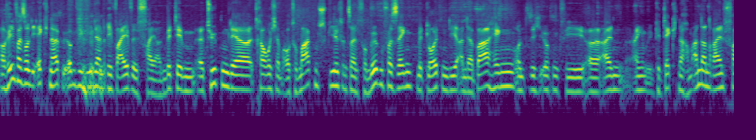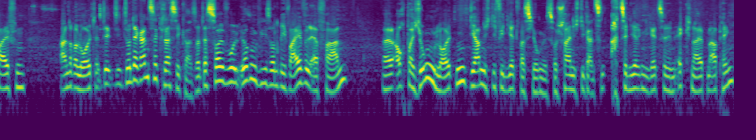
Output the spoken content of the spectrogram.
Auf jeden Fall soll die Eckkneipe irgendwie wieder ein Revival feiern. Mit dem äh, Typen, der traurig am Automaten spielt und sein Vermögen versenkt. Mit Leuten, die an der Bar hängen und sich irgendwie äh, ein, ein Gedeck nach dem anderen reinpfeifen. Andere Leute. Die, die, so der ganze Klassiker. Also das soll wohl irgendwie so ein Revival erfahren. Äh, auch bei jungen Leuten, die haben nicht definiert, was jung ist. Wahrscheinlich die ganzen 18-Jährigen, die jetzt in den Eckkneipen abhängen.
